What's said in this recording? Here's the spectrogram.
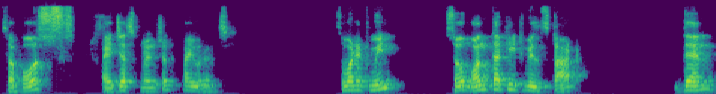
Suppose I just mentioned five runs. So what it mean? So 130 it will start. Then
